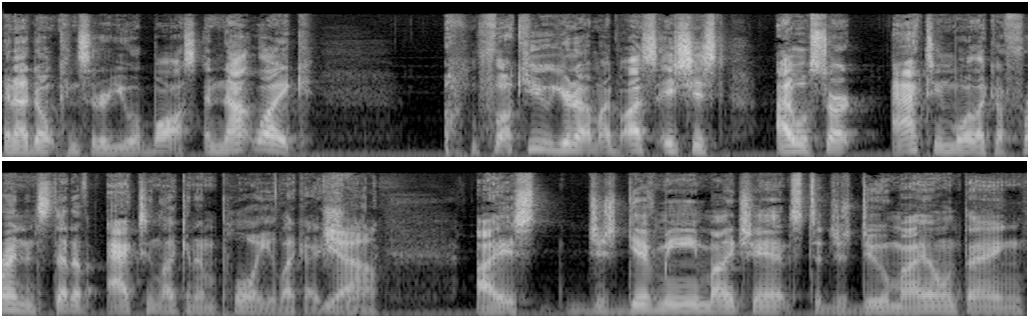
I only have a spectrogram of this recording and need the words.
and I don't consider you a boss, and not like fuck you, you're not my boss. It's just I will start acting more like a friend instead of acting like an employee like I Yeah. should. I just give me my chance to just do my own thing,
